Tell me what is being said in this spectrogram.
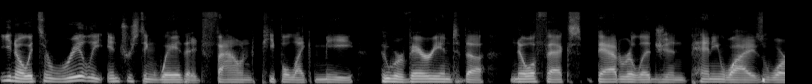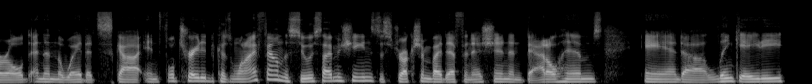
you know it's a really interesting way that it found people like me who were very into the NOFX, Bad Religion, Pennywise world, and then the way that ska infiltrated. Because when I found the Suicide Machines, Destruction by Definition, and Battle Hymns, and uh, Link 80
